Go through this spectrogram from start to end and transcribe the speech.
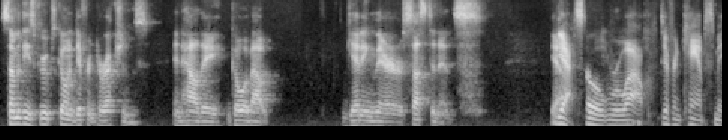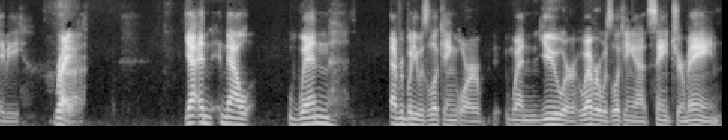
some of these groups go in different directions in how they go about getting their sustenance. Yeah. yeah so wow, different camps maybe. Right. Uh, yeah, and now when everybody was looking, or when you or whoever was looking at Saint Germain,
